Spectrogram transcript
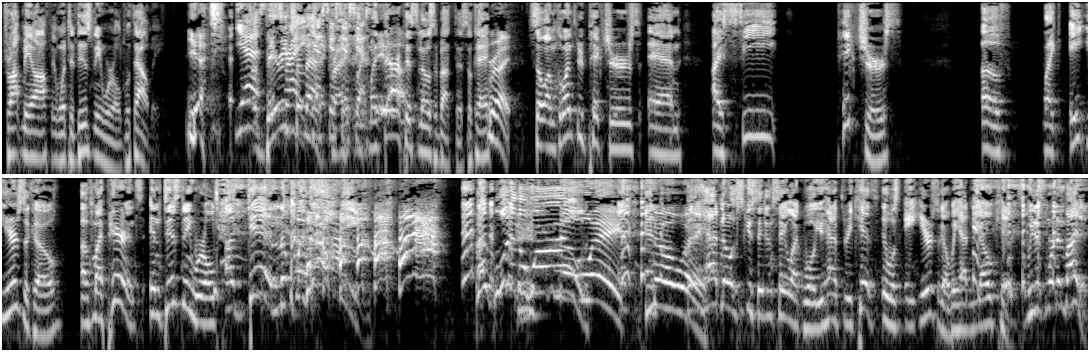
dropped me off, and went to Disney World without me. Yes. Yes, Very that's right. traumatic, yes, yes, right? yes, yes. Like my therapist knows about this. Okay, Right. So I'm going through pictures, and I see pictures of like eight years ago of my parents in Disney World again without me. Like what in the world? No way. And- No But they had no excuse. They didn't say like, "Well, you had three kids." It was eight years ago. We had no kids. We just weren't invited.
